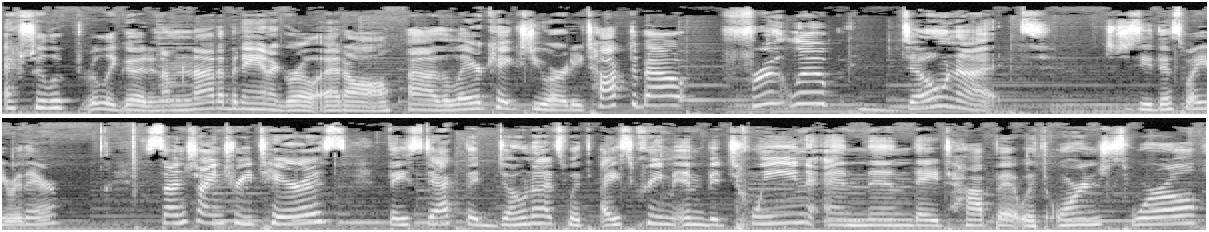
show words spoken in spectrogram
actually looked really good and I'm not a banana girl at all. Uh, the layer cakes you already talked about. Fruit Loop donut. Did you see this while you were there? Sunshine Tree Terrace. They stack the donuts with ice cream in between and then they top it with orange swirl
